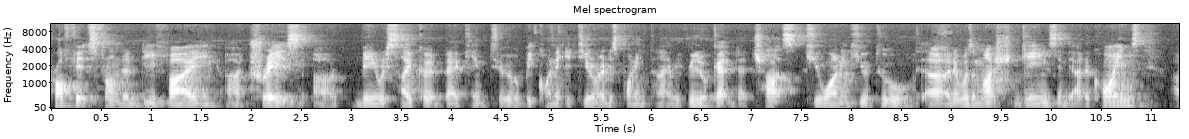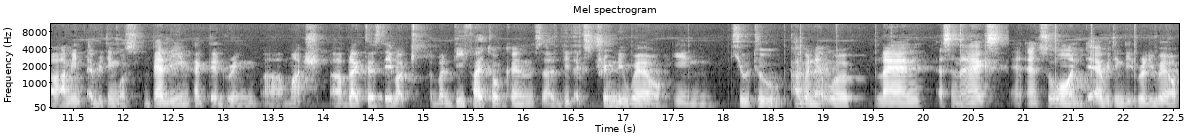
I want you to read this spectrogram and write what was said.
profits from the DeFi uh, trades are being recycled back into Bitcoin and Ethereum at this point in time. If we look at the charts Q1 and Q2, uh, there wasn't much gains in the other coins. Uh, I mean, everything was badly impacted during uh, March uh, Black Thursday, but but DeFi tokens did extremely well in Q2. Kyber Network, LEND, SNX, and, and so on. They, everything did really well.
